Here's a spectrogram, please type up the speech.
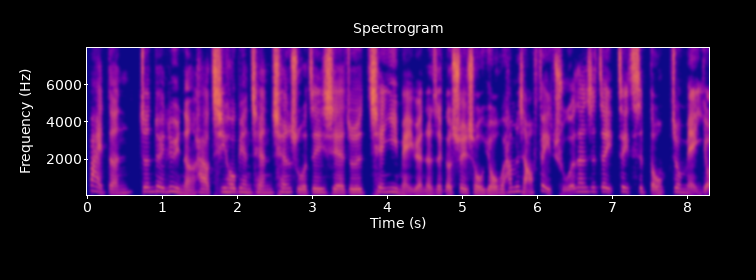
拜登针对绿能还有气候变迁签署的这些就是千亿美元的这个税收优惠，他们想要废除的，但是这这次都就没有。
